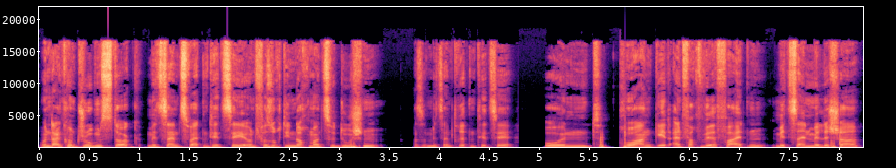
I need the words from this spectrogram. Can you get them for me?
und dann kommt Rubenstock mit seinem zweiten TC und versucht ihn nochmal zu duschen, also mit seinem dritten TC und Huang geht einfach Willfighten mit seinen Militia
